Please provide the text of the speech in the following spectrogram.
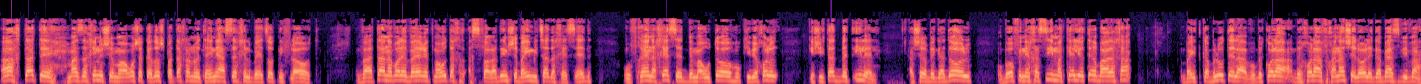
אך תתה, מה זכינו שמוהראש הקדוש פתח לנו את עיני השכל בעצות נפלאות. ועתה נבוא לבאר את מהות הספרדים שבאים מצד החסד, ובכן החסד במהותו הוא כביכול כשיטת בית הלל, אשר בגדול ובאופן יחסי מקל יותר בהלכה, בהתקבלות אליו ובכל ההבחנה שלו לגבי הסביבה.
